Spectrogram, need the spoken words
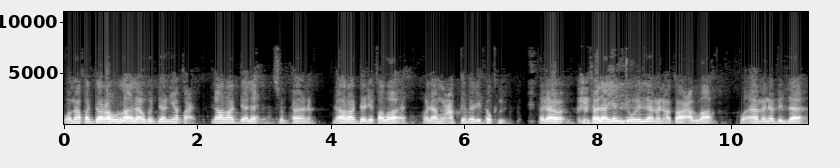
وما قدره الله لا بد أن يقع لا راد له سبحانه لا راد لقضائه ولا معقب لحكمه. فلا فلا ينجو إلا من أطاع الله وآمن بالله.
